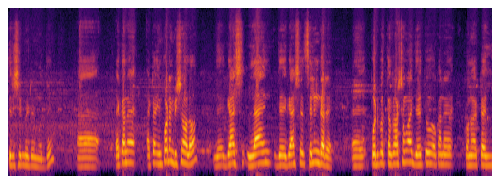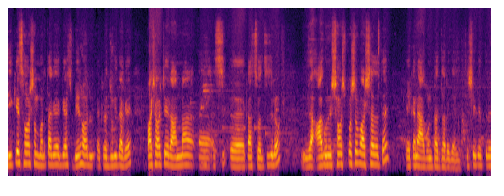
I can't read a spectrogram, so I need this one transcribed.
তিরিশ মিনিটের মধ্যে। এখানে একটা ইম্পর্টেন্ট বিষয় হলো যে গ্যাস লাইন যে গ্যাসের সিলিন্ডারে পরিবর্তন করার সময় যেহেতু ওখানে কোনো একটা লিকেজ হওয়ার সম্ভাবনা থাকে গ্যাস বের হওয়ার একটা ঝুঁকি থাকে। পাশাপাশি রান্না কাজ চলতেছিল। যে আগুনের সংস্পর্শ সাথে সাথে এখানে আগুনটা ধরে যায়। তো সেক্ষেত্রে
